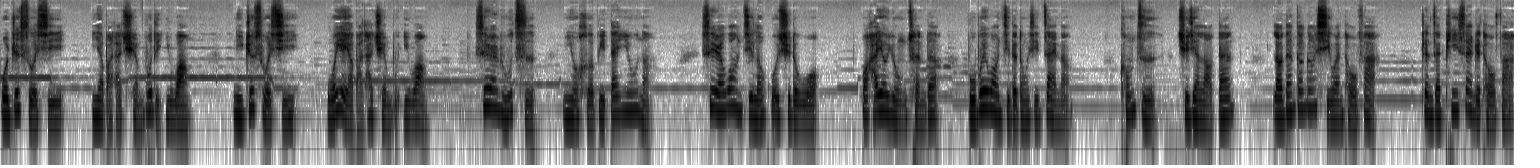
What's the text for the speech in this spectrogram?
我之所习，你要把它全部的遗忘；你之所习，我也要把它全部遗忘。虽然如此，你又何必担忧呢？虽然忘记了过去的我，我还有永存的、不被忘记的东西在呢。孔子去见老聃。老丹刚刚洗完头发，正在披散着头发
